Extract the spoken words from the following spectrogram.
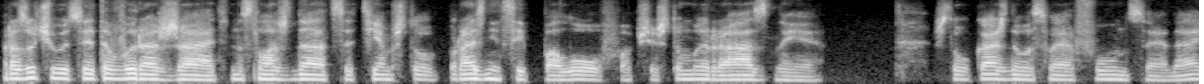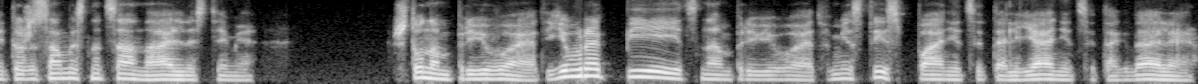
разучиваются это выражать, наслаждаться тем, что разницей полов вообще, что мы разные – что у каждого своя функция, да, и то же самое с национальностями. Что нам прививает? Европеец нам прививает, вместо испанец, итальянец и так далее.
